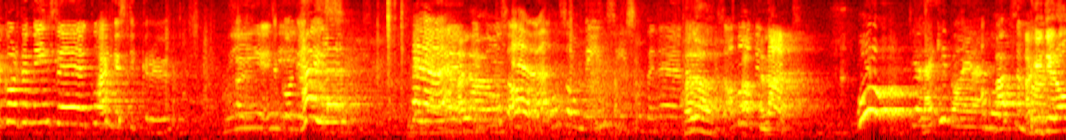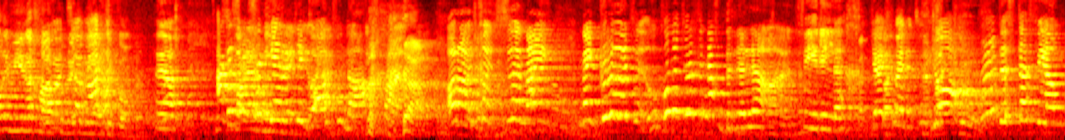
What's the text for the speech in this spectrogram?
ek kort 'n mense, ek kort Ek is die crew. Nee, nee. kort die- Hallo. Hallo. Hallo. Ons al Hallo. ons al mense hier so binne. Hallo. Dis almal op die Hallo. mat. Jy lyk hier baie. Wat Ek het hier al die mure gehad om net om hier te kom. Ja. Ek is net seker dat jy gaan vandag. Alraai, goed. So my my het hoekom het hulle vandag brille aan? Vir die lig. Jy het my dit. Ja, dis te veel.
